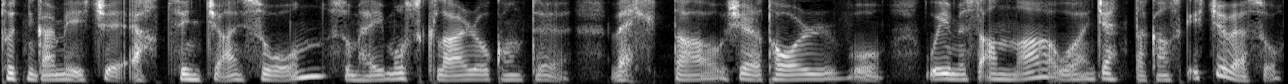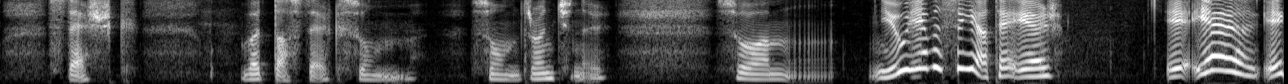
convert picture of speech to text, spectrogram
tutningar med ikkje at finnja ein son som hei musklar og konte velta og kjera torv og, og imest anna, og en jenta kanskje ikkje var så sterk, vøtta sterk som, som drønkjener. Så jo, jeg vil si at det er Jeg, jeg, jeg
